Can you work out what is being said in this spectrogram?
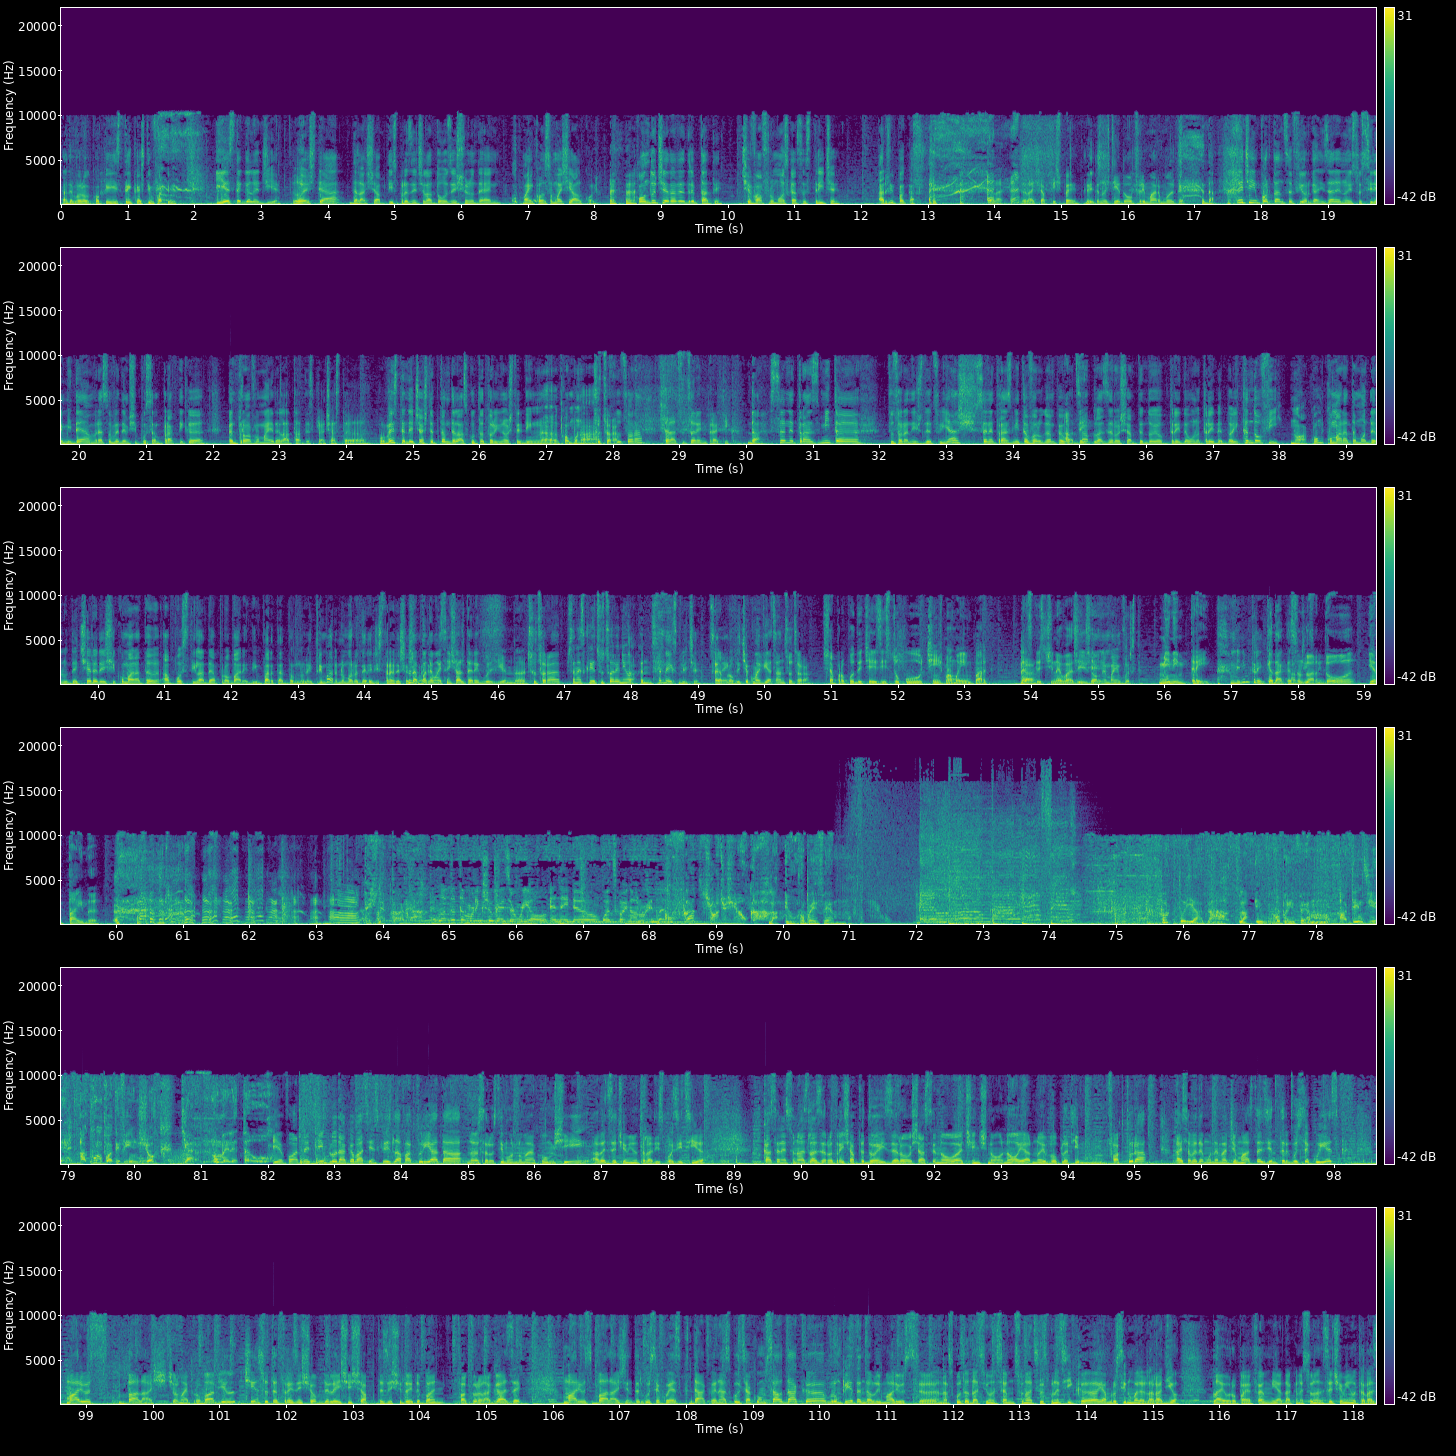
Adevărul, copiii strică, știm foarte bine. Este gălăgie. Ăștia, de la 17 la 21 de ani, mai consumă și alcool. Conducerea are dreptate. Ceva frumos ca să strice? Ar fi păcat. De la, de la 17? Cred deci... că nu știe două primari multe. Da. Deci e important să fie organizare, noi susținem ideea, am vrea să o vedem și pusă în practică pentru a vă mai relata despre această poveste. Deci așteptăm de la ascultătorii noștri din uh, comuna Tuțora. Tuțora. De la Tuțoreni, practic. Da, să ne transmită tuturor din județul Iași, să ne transmită, vă rugăm, pe Update. WhatsApp la 07283132, când o fi, nu acum, cum arată modelul de cerere și cum arată apostila de aprobare din partea domnului primar, numărul de registrare și așa da, mai poate mai sunt și alte reguli în uh, Țuțora, să ne scrie Țuțora în da. când. Să ne explice. Să ne explice cum e viața în Țuțora. Și apropo de ce ai zis tu cu cinci mamăi în parc, ne-a da. scris cineva Cinci zice, doamne mai în vârstă. Minim 3. Minim 3. Că dacă Am sunt doar minim. două, e taină. I love that the morning show guys are real and they know what's going on where I live. Cu Vlad, George și Luca la Europa FM. Factoriada la Europa FM. Atenție! Acum poate fi în joc chiar numele tău. E foarte simplu, dacă v-ați înscris la Factoriada, noi o să rostim un nume acum și aveți 10 minute la dispoziție ca să ne sunați la 0372069599, iar noi vă plătim factura. Hai să vedem unde mergem astăzi. În Târgu Secuiesc, Marius Balaș, cel mai probabil, 538 de lei și 72 de bani, factura la gaze. Marius Balaș din Târgu Secuiesc, dacă ne asculti acum sau dacă vreun prieten de-al lui Marius uh, ne ascultă, dați un semn, sunați-l, spuneți că i-am rostit numele la radio, la Europa FM, iar dacă ne sună în 10 minute la 0372069599,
